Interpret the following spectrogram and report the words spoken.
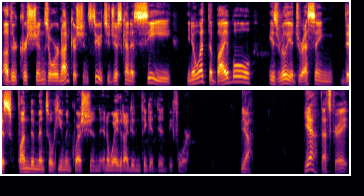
other Christians or non Christians too to just kind of see, you know what, the Bible is really addressing this fundamental human question in a way that I didn't think it did before. Yeah. Yeah, that's great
